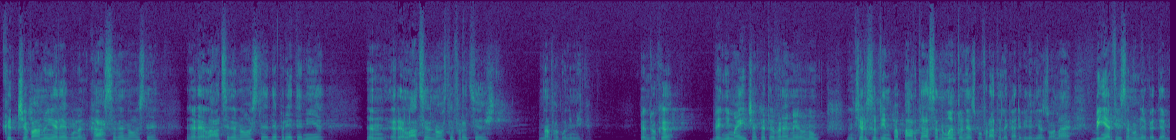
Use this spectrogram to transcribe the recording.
cât ceva nu e în regulă în casele noastre, în relațiile noastre de prietenie, în relațiile noastre frățești, n-am făcut nimic. Pentru că venim aici câtă vreme, eu nu încerc să vin pe partea asta, să nu mă întâlnesc cu fratele care vine din zona aia. Bine ar fi să nu ne vedem,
